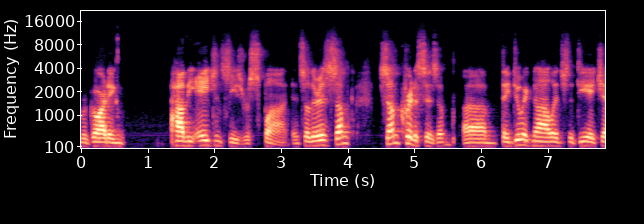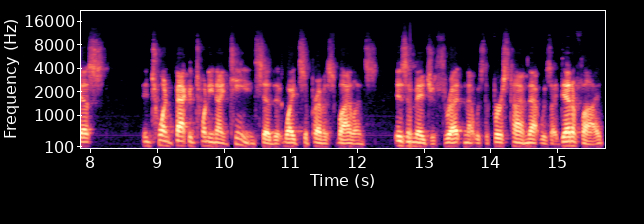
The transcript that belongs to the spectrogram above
regarding how the agencies respond. And so there is some some criticism. Um, they do acknowledge that DHS in 20, back in 2019 said that white supremacist violence is a major threat, and that was the first time that was identified.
